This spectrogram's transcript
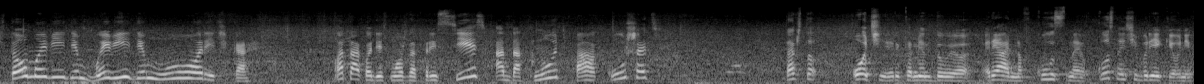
что мы видим? Мы видим моречко. Вот так вот здесь можно присесть, отдохнуть, покушать. Так что очень рекомендую. Реально вкусные, вкусные чебуреки у них.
